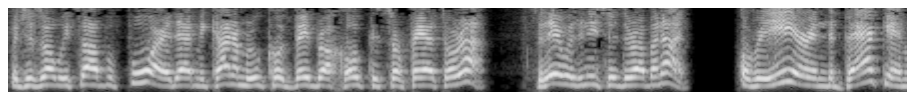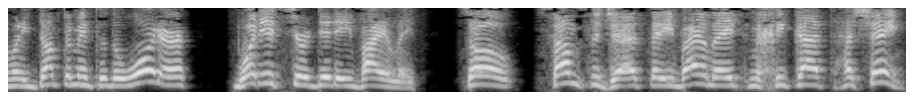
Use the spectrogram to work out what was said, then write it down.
which is what we saw before, that Mikanam Rukot Vebrachot Kesorfei Torah. So there was an Isur Rabbanan. Over here, in the back end, when he dumped him into the water, what Isur did he violate? So, some suggest that he violates Mechikat Hashem,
